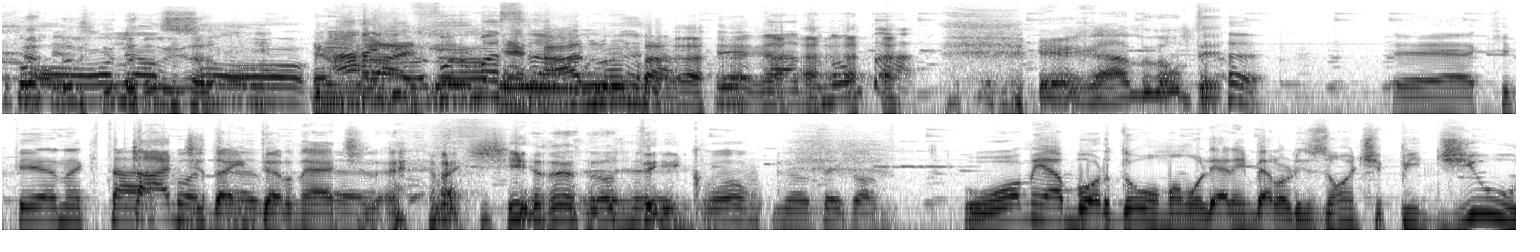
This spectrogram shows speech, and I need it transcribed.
Olha só. É Ah, informação. Errado não tá. Errado não tá. Errado não tem. É, que pena que tá... Tade da internet, É, né? Imagina, não tem como. Não tem como. O homem abordou uma mulher em Belo Horizonte, pediu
